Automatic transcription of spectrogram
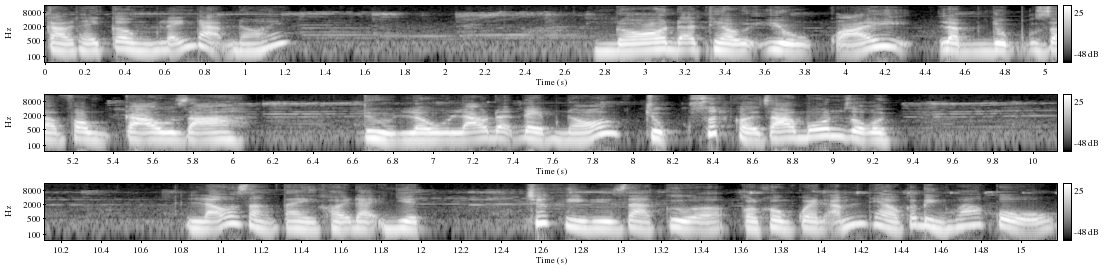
Cao Thái Công lãnh đạm nói. Nó đã theo yêu quái, làm nhục ra phòng cao ra. Từ lâu lão đã đem nó trục xuất khỏi gia môn rồi. Lão giằng tay khỏi đại nhiệt. Trước khi đi ra cửa còn không quen ấm theo cái bình hoa cổ.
